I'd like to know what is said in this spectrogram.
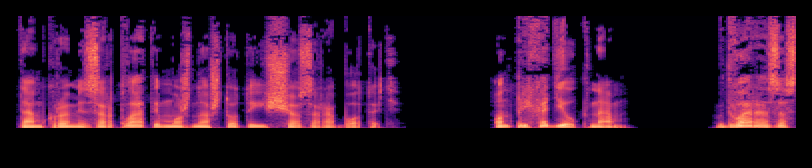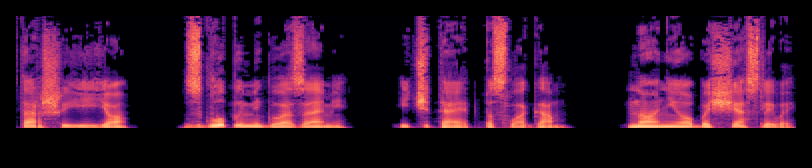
Там, кроме зарплаты, можно что-то еще заработать. Он приходил к нам. В два раза старше ее, с глупыми глазами, и читает по слогам. Но они оба счастливы.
